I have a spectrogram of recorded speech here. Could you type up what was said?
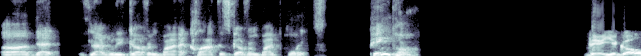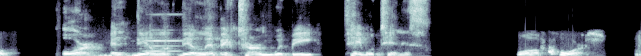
Uh, that is not really governed by a clock; it's governed by points. Ping pong. There you go. Or and the the Olympic term would be table tennis. Well, of course.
